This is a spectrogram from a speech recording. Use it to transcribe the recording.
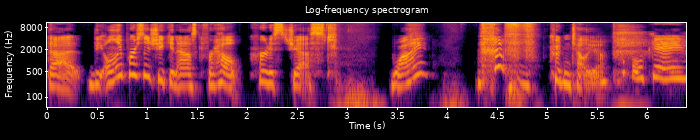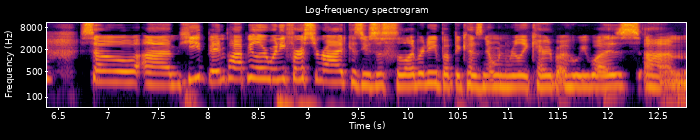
that the only person she can ask for help, Curtis Jest. Why? Couldn't tell you. okay. So um, he'd been popular when he first arrived because he was a celebrity, but because no one really cared about who he was, um,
